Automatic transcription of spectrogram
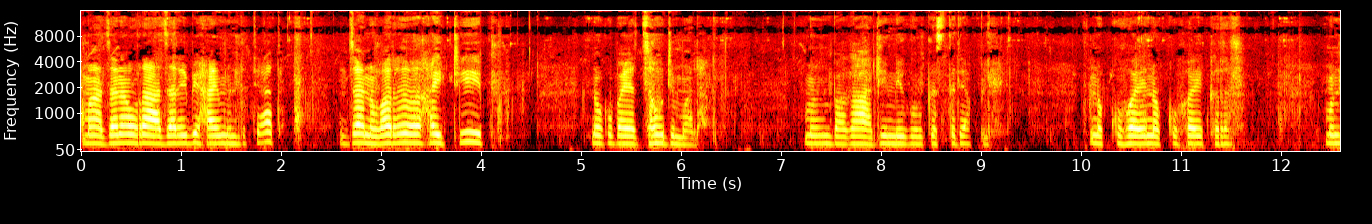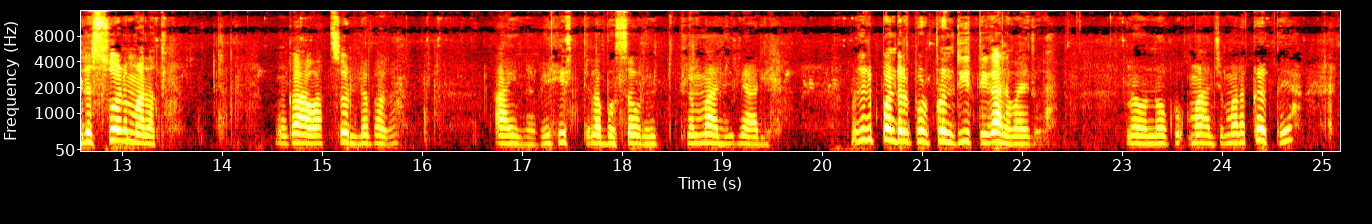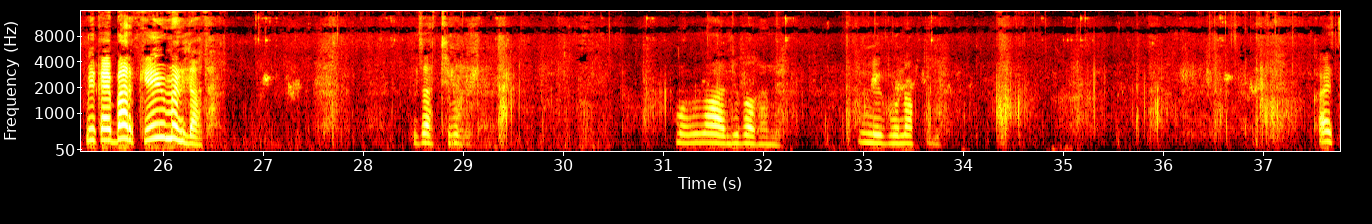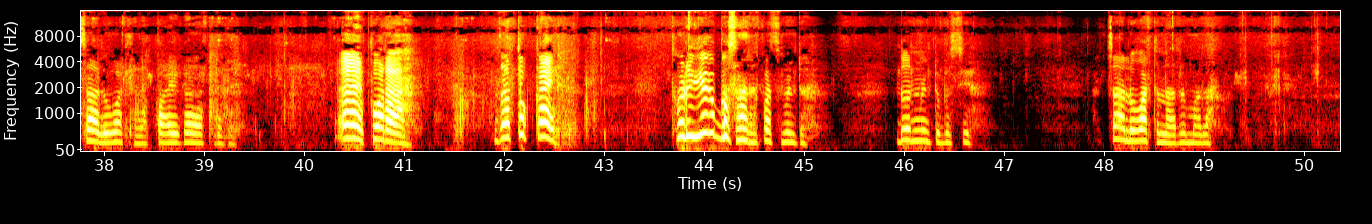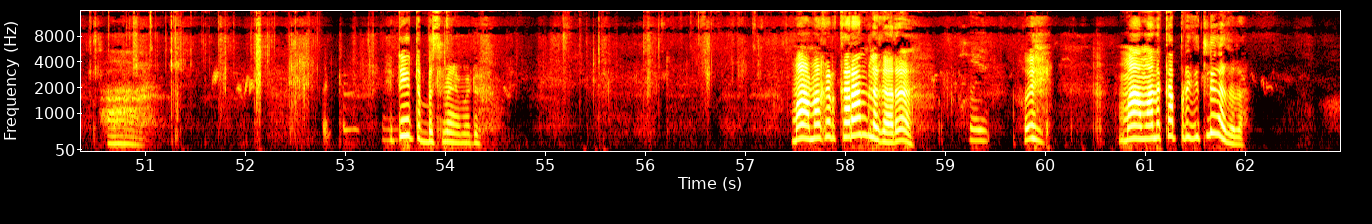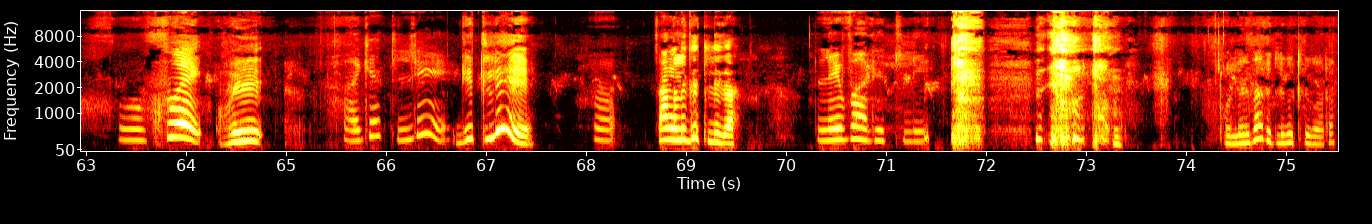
माझा नवरा आजारी बी आहे म्हणलं त्यात. जनावर हाय ती नको बाया जाऊ दे मला. म्हणून बघा आधी निघून कस तरी आपली. नको होय नको होय करत म्हणलं सोड मला तू. गावात सोडलं बघा. आईनं बी हिस्टीला बसवलं तिथलं माझी मी आली. म्हणजे पंढरपूरपर्यंत इथे घालवाय तुला नको नको माझे मला कळतंय. मी काय बारकी आहे म्हणलं आता. जाते म्हणलं. म्हणून आली बघा मी. निघून आपली काय चालू वाटलं ना पाय गळातलं काय ए पोरा जातो काय? थोडी ये बसा रे पाच मिनटं. दोन मिनटं बस ये. चालू वाटणार रे मला. हा. इथे इथं बस मॅडम मॅडम मामाकडे करामलं का र? होय. होय. मामानं कपडे घेतले का तुला? होय. होय. हा घेतली. घेतली? हा. चांगली घेतली का? लय भारीतली हो, लय भारीतली घेतली का रे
